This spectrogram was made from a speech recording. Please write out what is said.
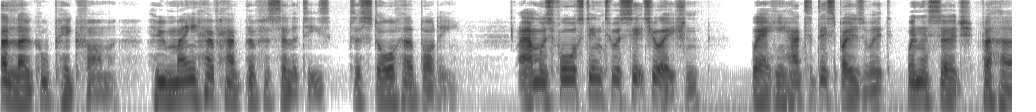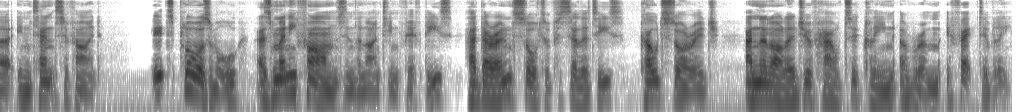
a local pig farmer, who may have had the facilities to store her body, and was forced into a situation where he had to dispose of it when the search for her intensified. It's plausible, as many farms in the 1950s had their own sort of facilities, cold storage, and the knowledge of how to clean a room effectively.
